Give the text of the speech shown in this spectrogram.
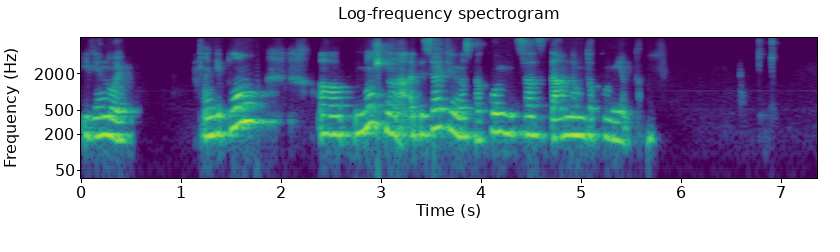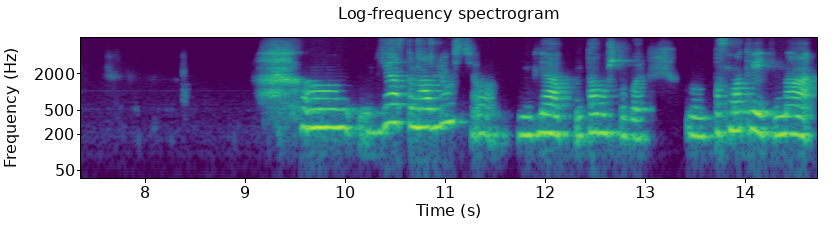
или иной диплом, а, нужно обязательно знакомиться с данным документом. А, я остановлюсь а, для того, чтобы посмотреть на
